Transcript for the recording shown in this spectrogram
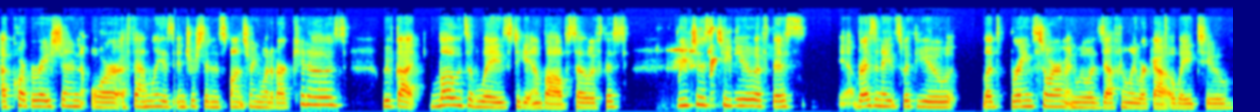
a corporation or a family is interested in sponsoring one of our kiddos. We've got loads of ways to get involved. So if this reaches to you, if this resonates with you, let's brainstorm and we will definitely work out a way to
